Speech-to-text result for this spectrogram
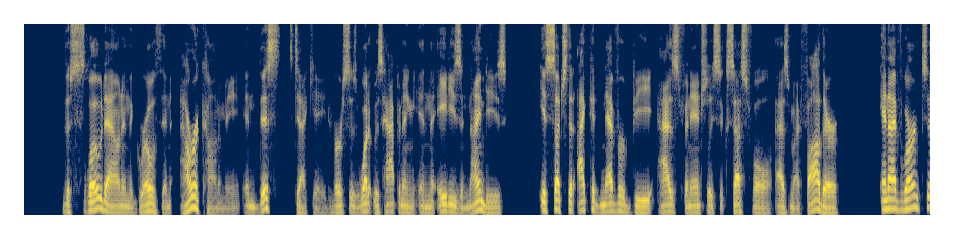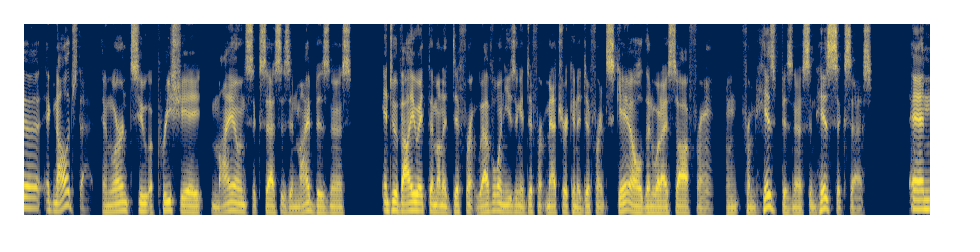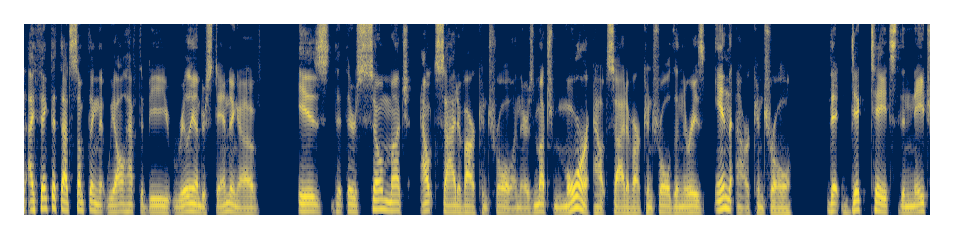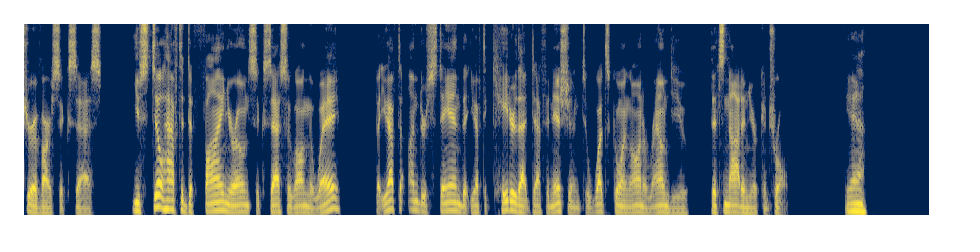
the slowdown in the growth in our economy in this decade versus what it was happening in the 80s and 90s is such that I could never be as financially successful as my father. And I've learned to acknowledge that and learn to appreciate my own successes in my business and to evaluate them on a different level and using a different metric and a different scale than what I saw from from his business and his success. And I think that that's something that we all have to be really understanding of is that there's so much outside of our control and there's much more outside of our control than there is in our control that dictates the nature of our success. You still have to define your own success along the way, but you have to understand that you have to cater that definition to what's going on around you that's not in your control. Yeah.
